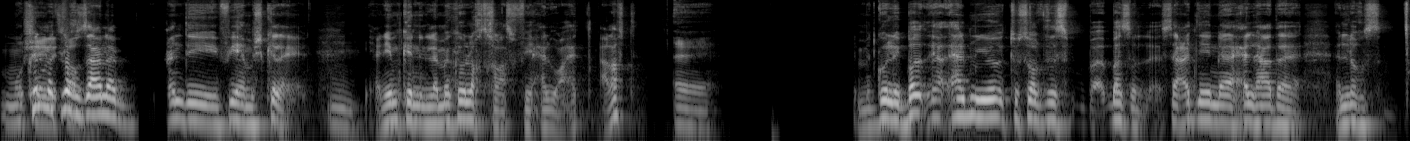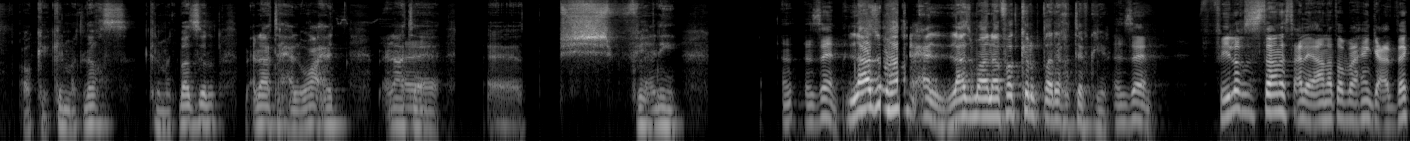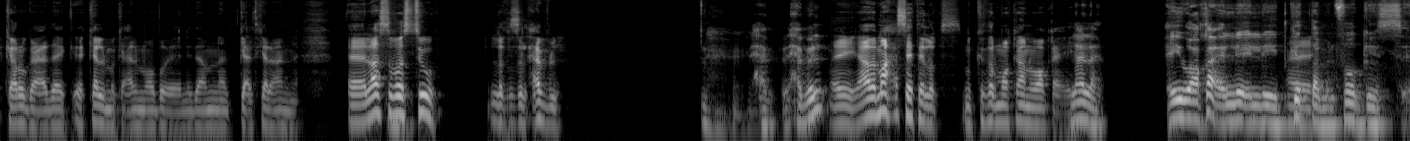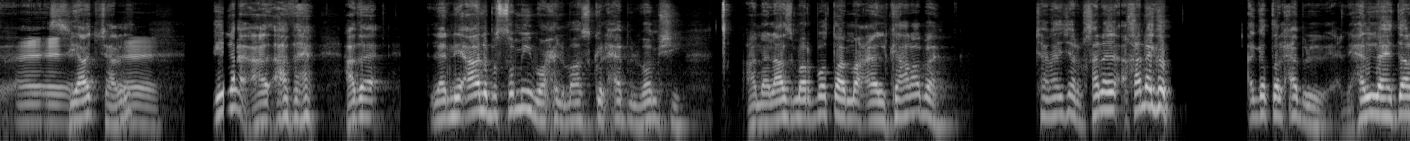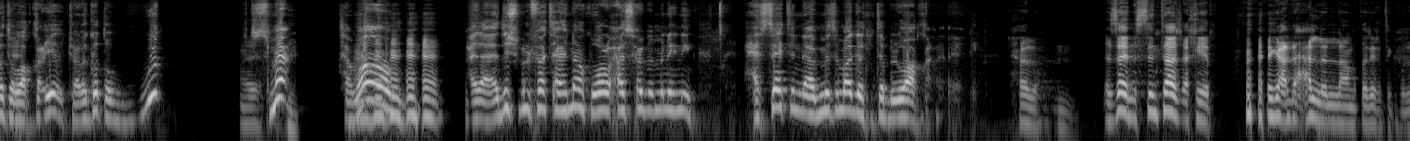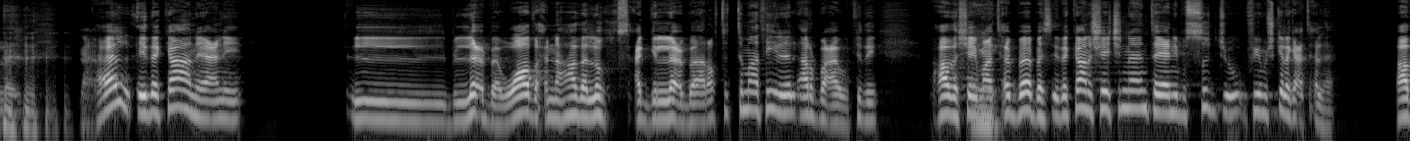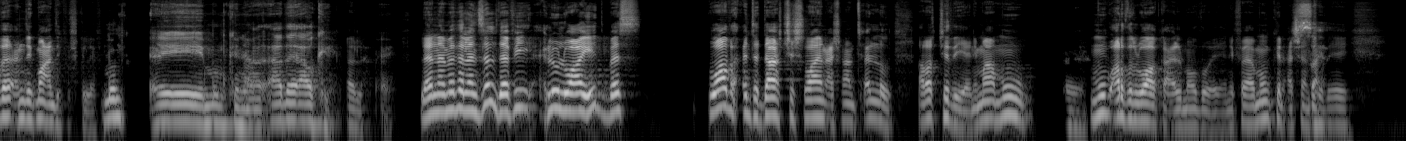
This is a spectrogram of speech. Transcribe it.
مو شيء كلمة اللي لغز. أنا عندي فيها مشكلة يعني مم. يعني يمكن لما يكون لغز خلاص في حل واحد عرفت؟ إيه لما تقول لي help me to solve this puzzle. ساعدني ان أحل هذا اللغز. okay كلمة لغز كلمة بازل معناته حل واحد معناته إيه. آه يعني؟ زين لازم هذا الحل لازم أنا أفكر بطريقة تفكير زين في لغز استانست عليه. أنا طبعا الحين قاعد أتذكر وقاعد أكلمك عن الموضوع يعني دام أنت قاعد تتكلم عنه. Last of Us 2 لغز الحبل. الحبل, الحبل؟ إي هذا ما حسيته لغز من كثر ما كان واقعي. لا لا. أي واقع اللي اللي. تقطه من فوق الس-. السياج هذا؟ إي. لا هذا هذا لأني أنا بالصميم والحين ماسك الحبل وأمشي أنا لازم أربطه مع الكهرباء. كان اجرب خلنا خلنا اقط أقط الحبل يعني هل له داله واقعية؟ كان اقطه إيه. اسمع تمام. على أدش بالفتحة هناك وأروح أسحبه من هني. حسيت إنه مثل ما قلت أنت بالواقع يعني. حلو. زين استنتاج أخير. قاعد أحلل أنا طريقتك باللعب. هل إذا كان يعني ال- باللعبة واضح إن هذا لغز حق اللعبة عرفت؟ التماثيل الأربعة وكذي هذا الشيء ما إيه. تحبه بس إذا كان الشيء كنا أنت يعني بالصج وفي مشكلة قاعد تحلها. هذا عندك ما عندك مشكلة فيه. ممكن اي ممكن. هذا هذا okay. حلو. إيه. لأن مثلا Zelda في حلول وايد بس واضح انت داش shrine عشان تحله عرفت كذي يعني ما مو إيه. مو بأرض الواقع الموضوع يعني فممكن عشان. كذي إيه.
